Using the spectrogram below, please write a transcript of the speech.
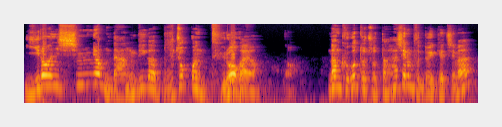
이런 심력 낭비가 무조건 들어가요. 어. 난 그것도 좋다 하시는 분도 있겠지만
